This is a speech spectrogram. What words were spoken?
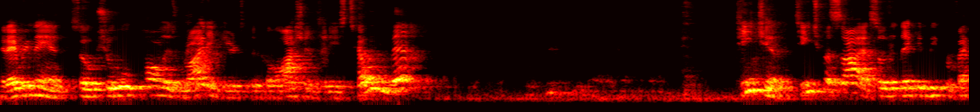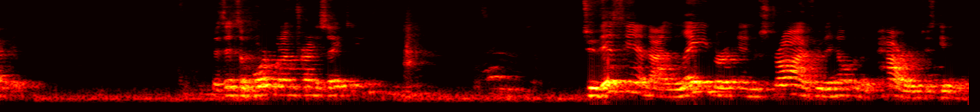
And every man, so Shaul Paul is writing here to the Colossians, and he's telling them Teach him, teach Messiah so that they can be perfected. Does it support what I'm trying to say to you? To this end, I labor and strive through the help of the power which is given me.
